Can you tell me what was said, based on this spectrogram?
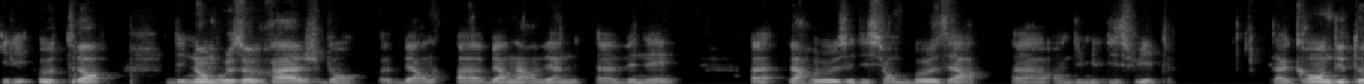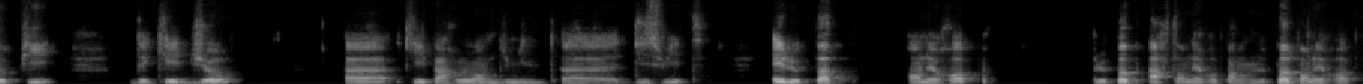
Il est auteur des nombreux ouvrages dans euh, Bernard euh, euh, paru aux éditions Beaux-Arts en 2018, La Grande Utopie de Keijo, qui est paru en 2018, et le Pop en Europe, le Pop Art en Europe, pardon, le Pop en Europe,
